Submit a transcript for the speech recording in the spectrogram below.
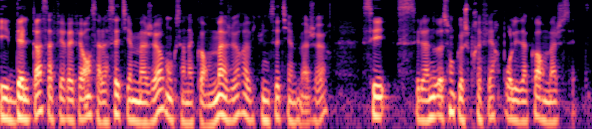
Et delta, ça fait référence à la septième majeure, donc c'est un accord majeur avec une septième majeure. C'est la notation que je préfère pour les accords maj 7.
